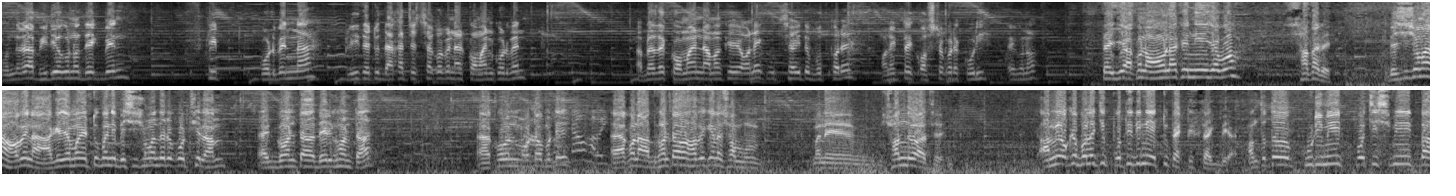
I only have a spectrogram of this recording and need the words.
বন্ধুরা, ভিডিওগুলো দেখবেন। স্ক্রিপ্ট করবেন না প্লিজ একটু দেখার চেষ্টা করবেন আর কমেন্ট করবেন। আপনাদের কমেন্ট আমাকে অনেক উৎসাহিত বোধ করে অনেকটাই কষ্ট করে করি এগুলো তাই যে এখন অহনাকে নিয়ে যাব সাঁতারে। বেশি সময় হবে না আগে যেমন একটুখানি বেশি সময় ধরে করছিলাম এক ঘণ্টা দেড় ঘণ্টা এখন মোটামুটি এখন আধ ঘন্টাও হবে কিনা সম্ভব মানে সন্দেহ আছে। আমি ওকে বলেছি প্রতিদিনই একটু প্র্যাকটিস রাখবি। অন্তত কুড়ি মিনিট পঁচিশ মিনিট বা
